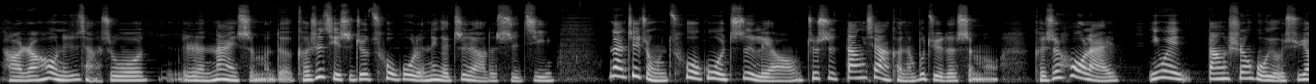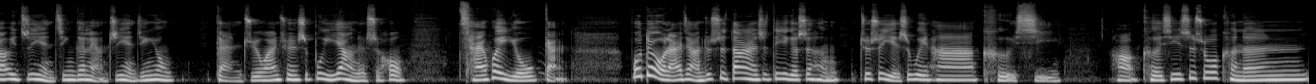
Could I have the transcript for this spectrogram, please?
好，然后呢就想说忍耐什么的，可是其实就错过了那个治疗的时机。那这种错过治疗，就是当下可能不觉得什么，可是后来因为当生活有需要，一只眼睛跟两只眼睛用感觉完全是不一样的时候，才会有感。不过对我来讲，就是当然是第一个是很，就是也是为他可惜。好，可惜是说可能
